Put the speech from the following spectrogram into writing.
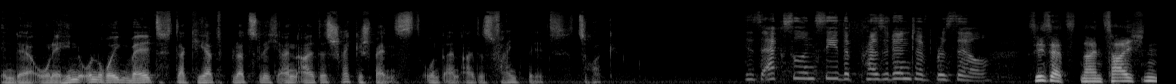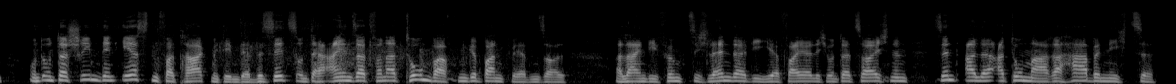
in der ohnehin unruhigen Welt, da kehrt plötzlich ein altes Schreckgespenst und ein altes Feindbild zurück. Sie setzten ein Zeichen und unterschrieben den ersten Vertrag, mit dem der Besitz und der Einsatz von Atomwaffen gebannt werden soll. Allein die 50 Länder, die hier feierlich unterzeichnen, sind alle atomare Habenichtse.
